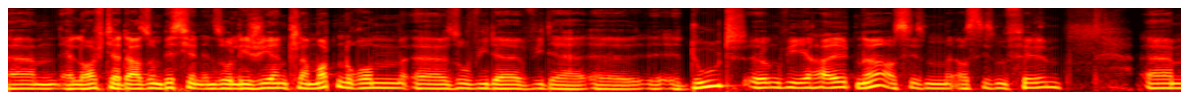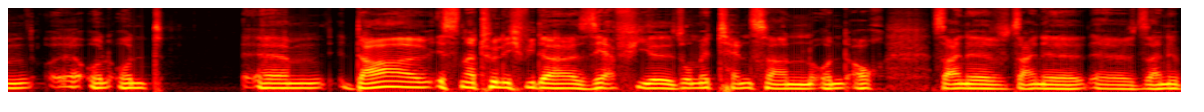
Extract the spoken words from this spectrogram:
Ähm, er läuft ja da so ein bisschen in so legeren Klamotten rum, äh, so wie der wie der äh, Dude irgendwie halt, ne, aus diesem aus diesem Film. Ähm, äh, und und ähm, da ist natürlich wieder sehr viel so mit Tänzern und auch seine seine äh, seine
